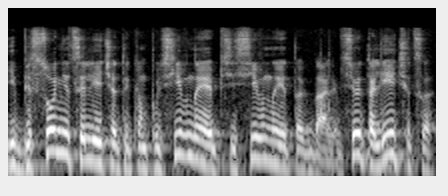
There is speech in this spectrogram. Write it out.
И бессонницы лечат, и компульсивные, и обсессивные и так далее. Все это лечится.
